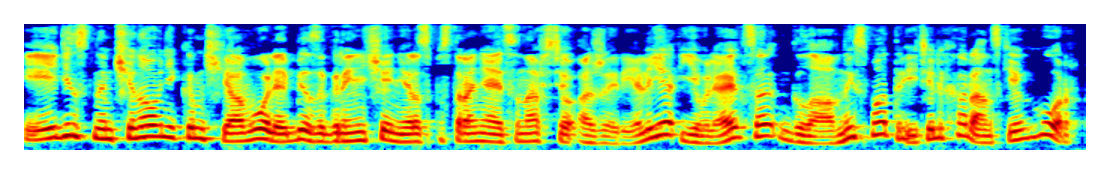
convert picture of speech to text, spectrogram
И единственным чиновником, чья воля без ограничений распространяется на все ожерелье, является главный смотритель Харанских гор.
